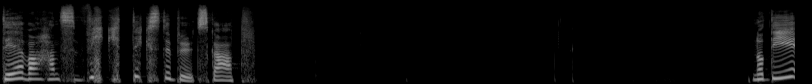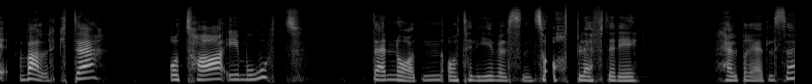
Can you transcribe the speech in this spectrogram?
Det var hans viktigste budskap Når de valgte å ta imot den nåden og tilgivelsen, så opplevde de helbredelse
